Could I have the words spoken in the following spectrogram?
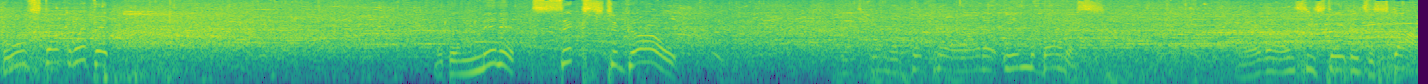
Poole stuck with it. With a minute six to go. That's going to put Carolina in the bonus. Right now, NC State needs a stop.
